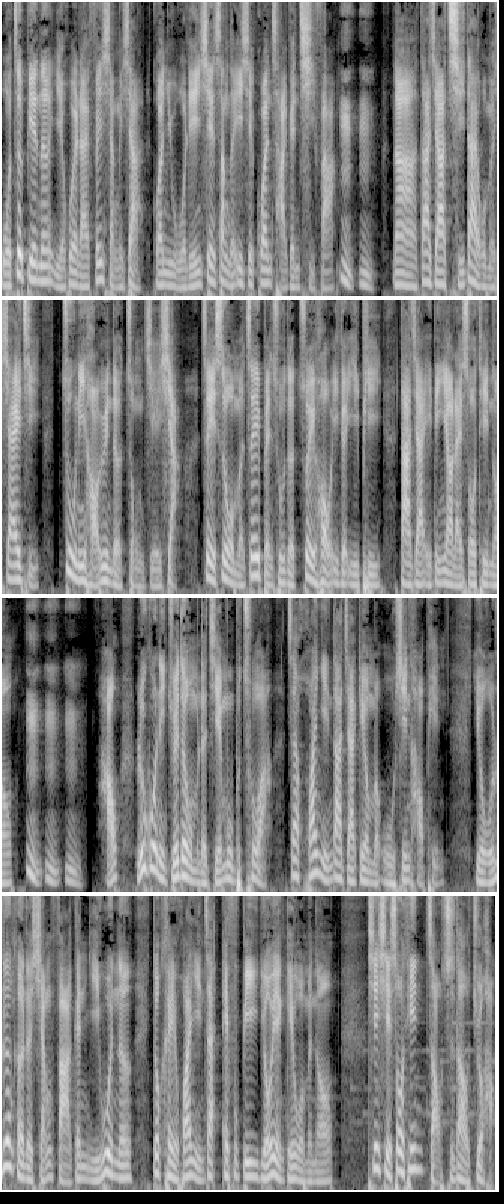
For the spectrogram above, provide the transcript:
我这边呢，也会来分享一下关于我连线上的一些观察跟启发。嗯嗯，那大家期待我们下一集祝你好运的总结下，这也是我们这一本书的最后一个 EP，大家一定要来收听哦。嗯嗯嗯，好，如果你觉得我们的节目不错啊，再欢迎大家给我们五星好评。有任何的想法跟疑问呢，都可以欢迎在 FB 留言给我们哦。谢谢收听，早知道就好，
